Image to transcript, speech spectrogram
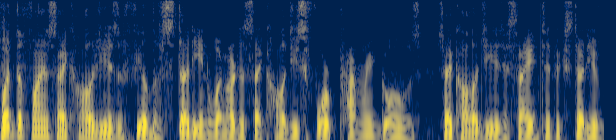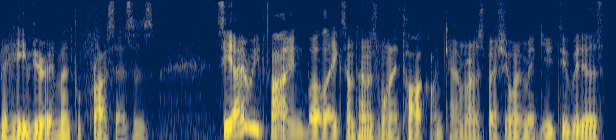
What defines psychology as a field of study and what are the psychology's four primary goals? Psychology is a scientific study of behavior and mental processes. See, I read fine, but like sometimes when I talk on camera, especially when I make YouTube videos,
